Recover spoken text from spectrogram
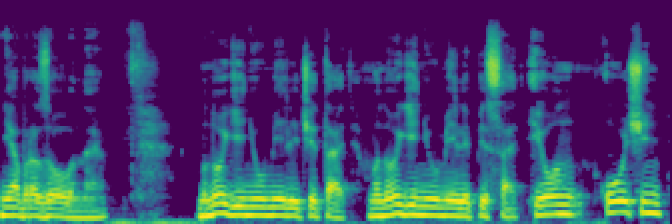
необразованная. Многие не умели читать, многие не умели писать. И он очень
